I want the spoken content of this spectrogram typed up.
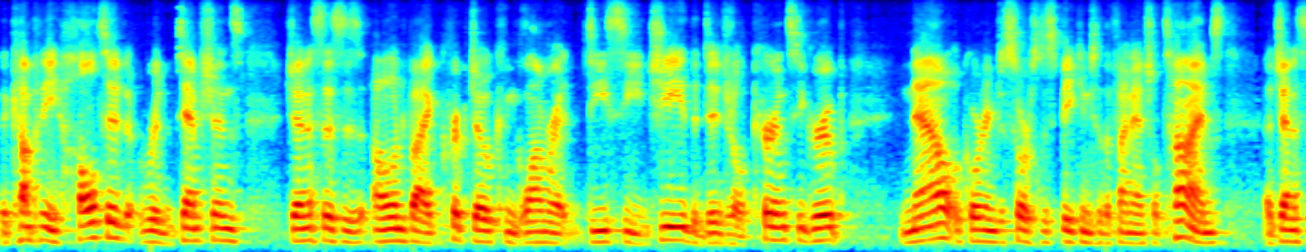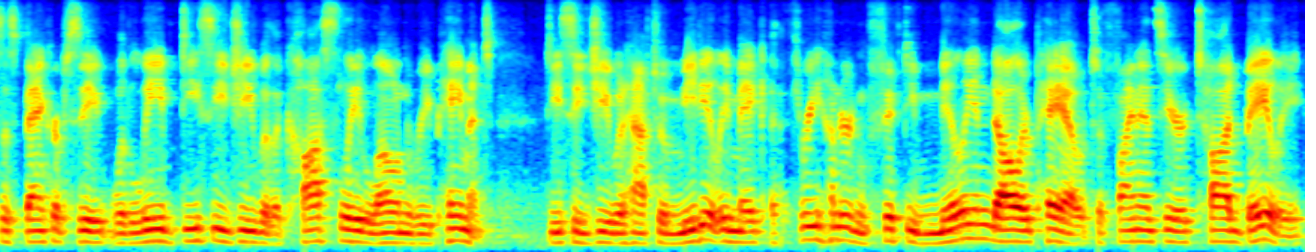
The company halted redemptions Genesis is owned by crypto conglomerate DCG, the digital currency group. Now, according to sources speaking to the Financial Times, a Genesis bankruptcy would leave DCG with a costly loan repayment. DCG would have to immediately make a $350 million payout to financier Todd Bailey.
